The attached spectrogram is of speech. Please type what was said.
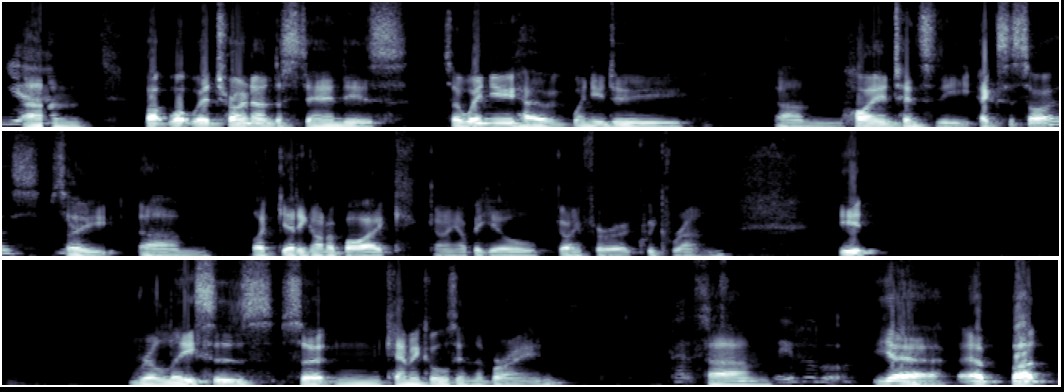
Yeah. um, but what we're trying to understand is so when you have when you do um, high intensity exercise, so um, like getting on a bike, going up a hill, going for a quick run, it releases certain chemicals in the brain That's um, unbelievable. yeah, uh, but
